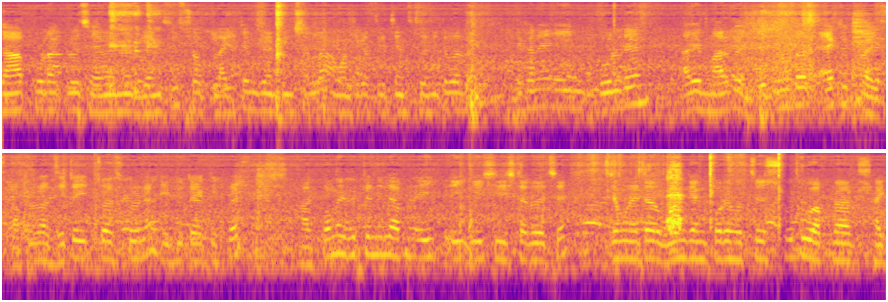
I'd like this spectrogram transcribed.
যা প্রোডাক্ট রয়েছে এমএমএর গ্যাংসিস সব লাইফ টাইম গ্যারান্টি ইনশাল্লাহ আমাদের কাছ চেঞ্জ করে নিতে পারবেন। এখানে এই গোল্ডেন আর এই মার্বেল এই দুটোটার একই প্রাইস আপনারা যেটাই চয়েস করে নেন, এই দুটো একই প্রাইস আর কমের ভিতরে নিলে আপনার এই এই এই সিরিজটা রয়েছে। যেমন এটার ওয়ান গ্যাং পরে হচ্ছে শুধু আপনার ষাট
